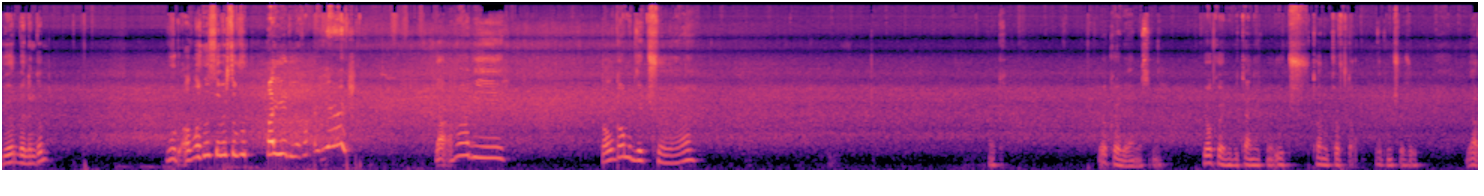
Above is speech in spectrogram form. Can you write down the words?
Gör Bellingham. Vur Allah'ını seversen vur. Hayır ya hayır. Ya abi. Dalga mı geçiyorsun ya? Bak. Yok öyle yemesine. Yok öyle bir tane ekmek. Üç tane köfte. Yedim çocuğu. Ya.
